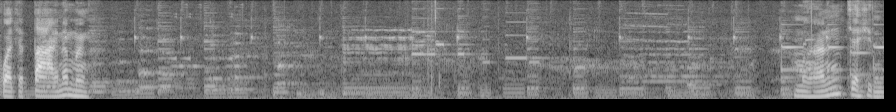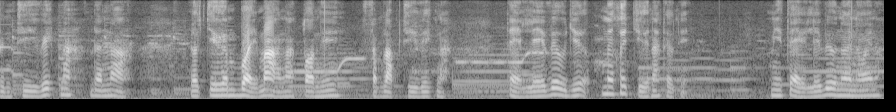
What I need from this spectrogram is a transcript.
กว่าจะตายนะมึง เหมือนจะเห็นเป็นทีเวกนะด้านหน้า เราเจอกันบ่อยมากนะ ตอนนี้สำหรับทีเวกนะ แต่เลเวลเยอะไม่ค่อยเจอนะแถวนี้ มีแต่เลเวลน้อยๆนะ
